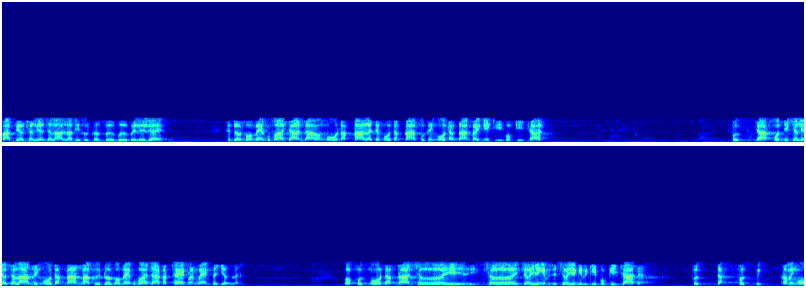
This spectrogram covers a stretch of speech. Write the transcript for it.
ปาดเปรียวเฉลียวฉลาดแล้วที่สุดก็ซื่อบื้อไปเรื่อยๆโดนพ่อแม่ครูบาอาจารย์ด่าว่าโง่ดักดานแล้วจะโง่ดักดานฝึกให้โง่ดักดานไปอย่างนี้กี่พบกี่ชาติ ฝึกจากคนที่เฉลียวฉลาดเลยโง่ดักดานมากขึ้น โดยพ่อแม่ครูบาอาจารย์กระแทกแรงๆซะเยอะแล้วก็ฝึกโง่ดักดานเฉย เฉย เฉยอย่างนี้มันจะเฉยอย่างนี้ไปกี่พวกกี่ชาติเนี่ยฝึกฝึก ทำให้โง่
